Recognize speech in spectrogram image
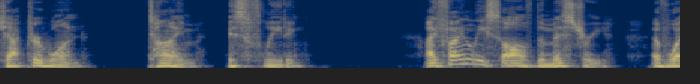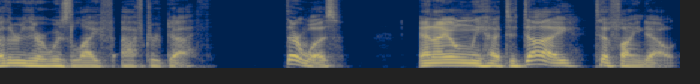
Chapter 1 Time is Fleeting. I finally solved the mystery of whether there was life after death. There was, and I only had to die to find out.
